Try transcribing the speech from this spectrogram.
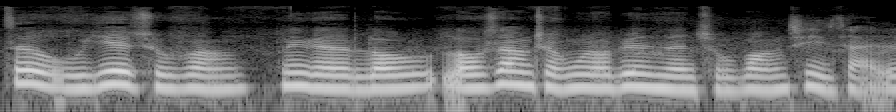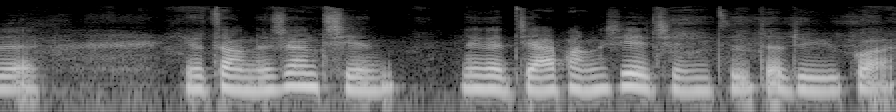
这午夜厨房那个楼楼上全部都变成厨房器材，对不对？有长得像钳那个夹螃蟹钳子的旅馆，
